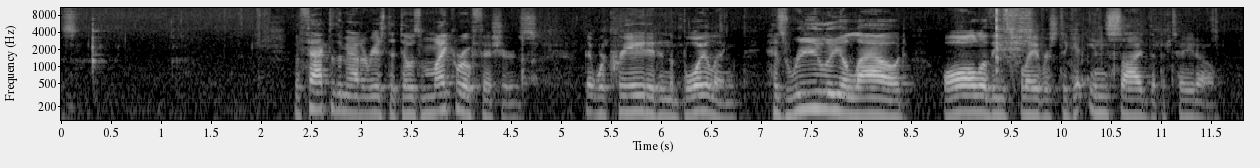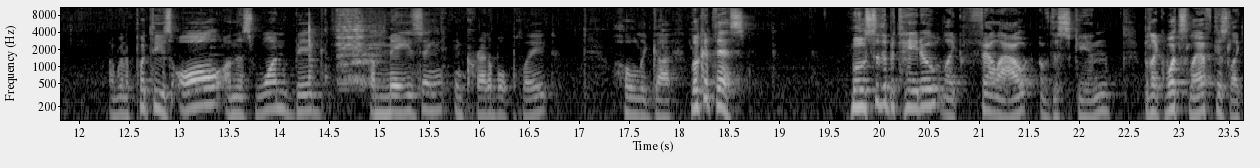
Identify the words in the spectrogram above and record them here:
is. The fact of the matter is that those micro fissures that were created in the boiling has really allowed all of these flavors to get inside the potato. I'm going to put these all on this one big, amazing, incredible plate. Holy God. Look at this. Most of the potato like fell out of the skin, but like what's left is like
